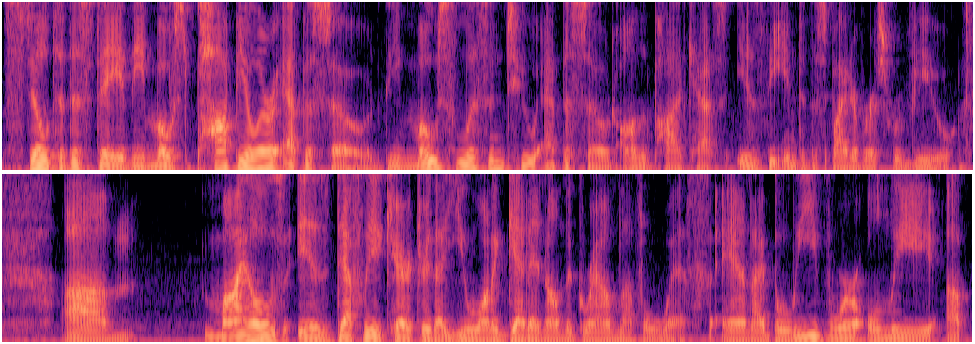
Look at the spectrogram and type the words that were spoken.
still to this day the most popular episode, the most listened to episode on the podcast is the Into the Spider Verse review. Um, Miles is definitely a character that you want to get in on the ground level with, and I believe we're only up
